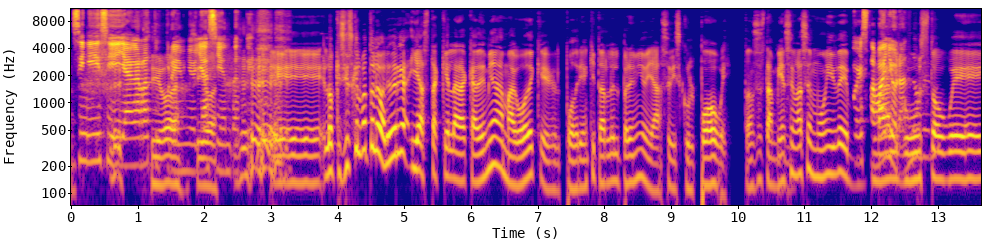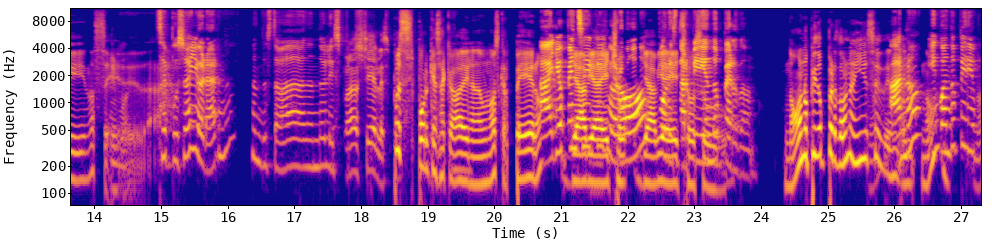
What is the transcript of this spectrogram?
Sí, sí, ya agarra tu premio, ya siéntate. Eh, lo que sí es que el vato le valió verga y hasta que la academia amagó de que podrían quitarle el premio, ya se disculpó, güey. Entonces también se me hace muy de pues estaba mal llorando, gusto, güey. No sé. Se puso a llorar, ¿no? Cuando estaba dándole speech. Ah, sí, el Pues porque se acaba de ganar un Oscar, pero ah, yo pensé ya había que hecho, ya había por hecho estar pidiendo su... perdón. No, no pidió perdón ahí ese. ah, ¿no? ¿Y cuándo pidió?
